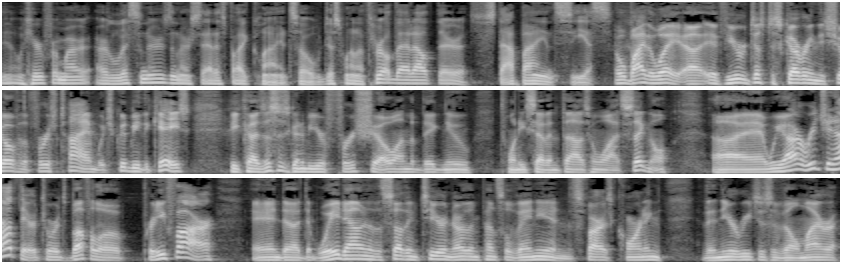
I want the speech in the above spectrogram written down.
you know hear from our, our listeners and our satisfied clients. So just want to throw that out there. Stop by and see us. Oh, by the way, uh, if you're just discovering the show for the first time, which could be the case, because this is going to be your first show on the big new 27,000 watt signal, uh, and we are reaching out there towards Buffalo pretty far, and uh, way down into the southern tier, northern Pennsylvania, and as far as Corning, the near reaches of Elmira.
